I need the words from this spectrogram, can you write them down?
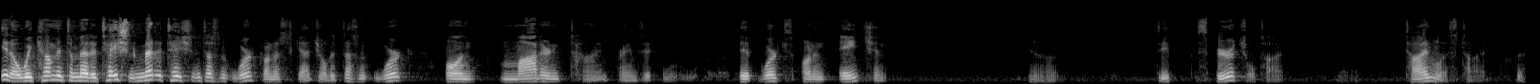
you know, we come into meditation. Meditation doesn't work on a schedule. It doesn't work on modern time frames. It, it works on an ancient, you know, deep spiritual time, timeless time.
